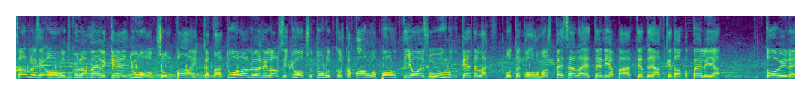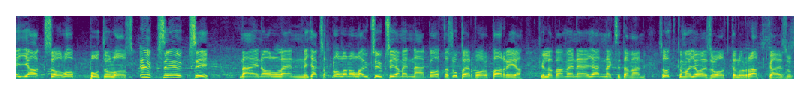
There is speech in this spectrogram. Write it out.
Se olisi ollut kyllä melkein juoksun paikka, tai tuolla lyönnillä olisi juoksu tullut, koska pallo poltti Joensuun ulkokentällä, mutta kolmos pesällä eteni ja päätti, että jatketaanpa peliä. Toinen jakso, lopputulos 1-1. Näin ollen jaksot 0-0-1-1 ja mennään kohta Supervuoro-paria. Kylläpä menee jännäksi tämän Sotkamo Joensuu-ottelun ratkaisu.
